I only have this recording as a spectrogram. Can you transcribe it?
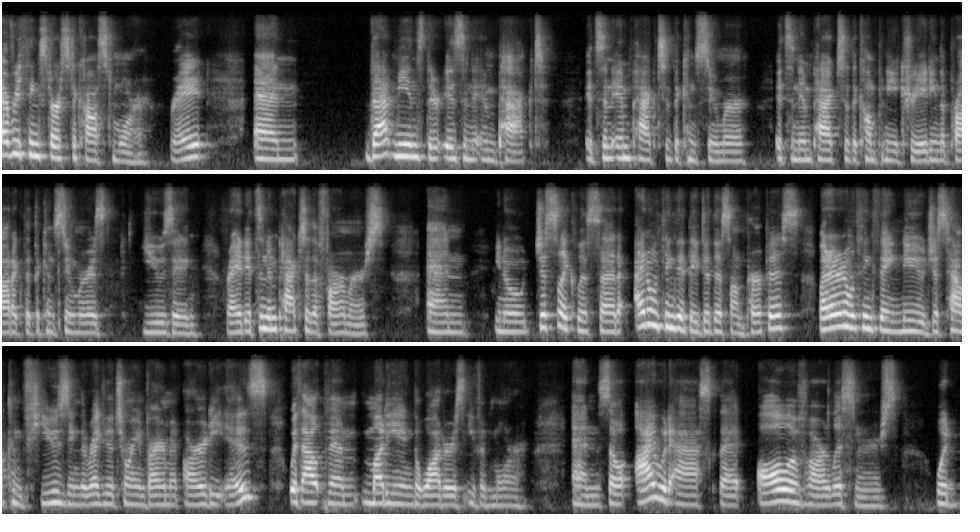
everything starts to cost more, right? And that means there is an impact. It's an impact to the consumer. It's an impact to the company creating the product that the consumer is using, right? It's an impact to the farmers. And you know, just like Liz said, I don't think that they did this on purpose, but I don't think they knew just how confusing the regulatory environment already is without them muddying the waters even more. And so I would ask that all of our listeners would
